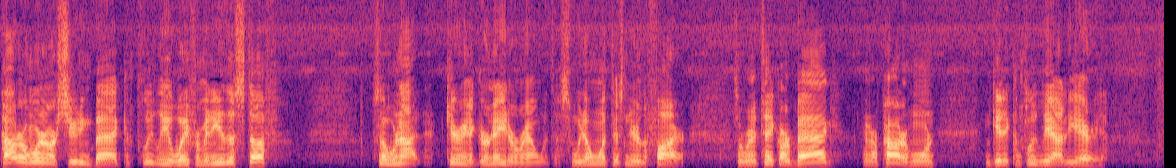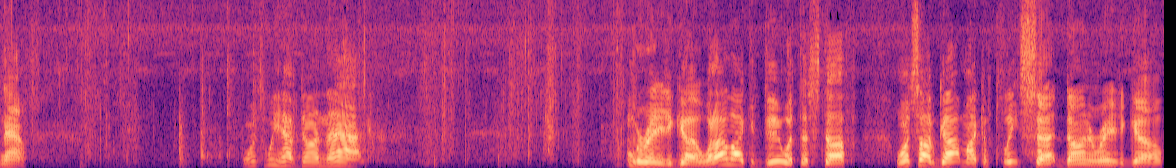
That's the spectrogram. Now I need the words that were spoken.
powder horn in our shooting bag completely away from any of this stuff so we're not carrying a grenade around with us. We don't want this near the fire. So we're going to take our bag and our powder horn and get it completely out of the area. Now, once we have done that, we're ready to go. What I like to do with this stuff, once I've got my complete set done and ready to go,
